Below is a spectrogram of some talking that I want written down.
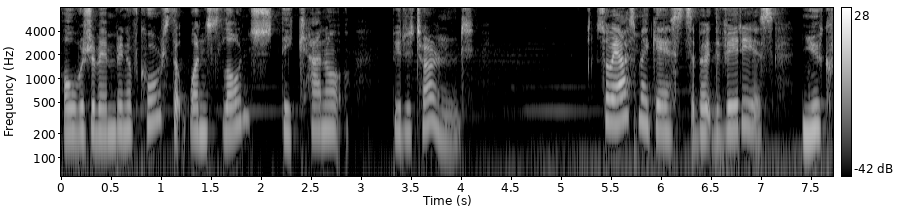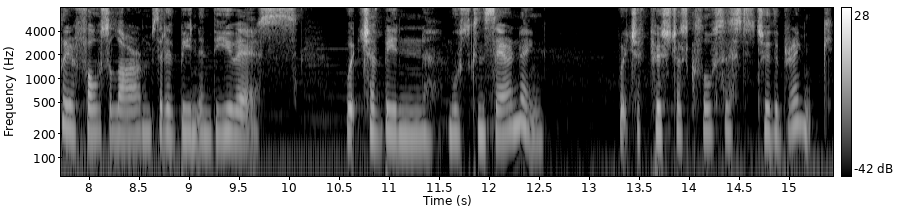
Always remembering, of course, that once launched, they cannot be returned. So I asked my guests about the various nuclear false alarms that have been in the US, which have been most concerning, which have pushed us closest to the brink.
